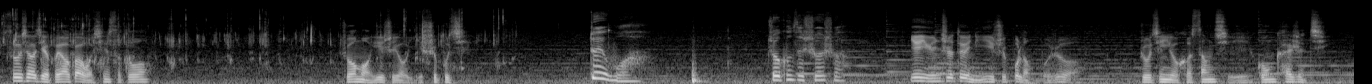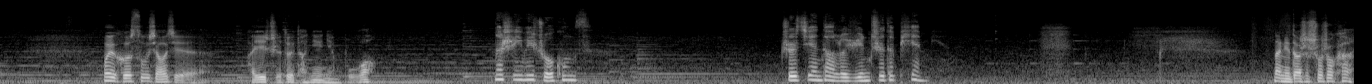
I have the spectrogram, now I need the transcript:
苏小姐，不要怪我心思多。卓某一直有一事不解。对我，卓公子说说。燕云之对你一直不冷不热，如今又和桑琪公开认亲，为何苏小姐还一直对他念念不忘？那是因为卓公子只见到了云芝的片面。那你倒是说说看。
